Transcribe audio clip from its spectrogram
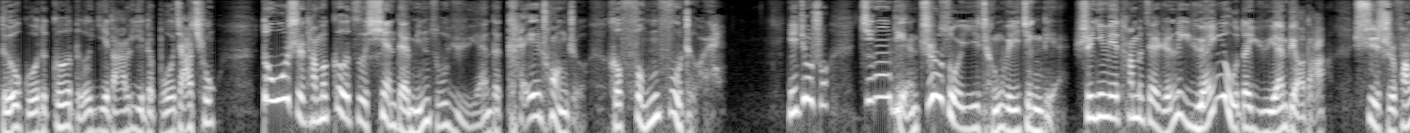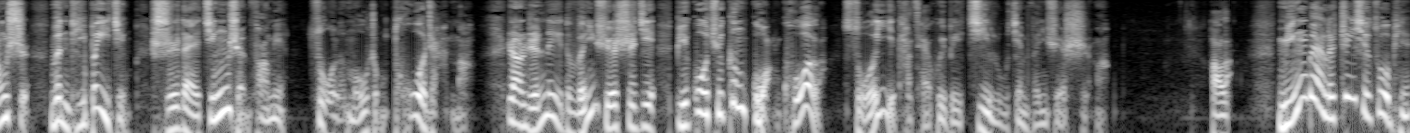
德国的歌德、意大利的薄伽丘，都是他们各自现代民族语言的开创者和丰富者。哎，也就是说，经典之所以成为经典，是因为他们在人类原有的语言表达、叙事方式、问题背景、时代精神方面做了某种拓展嘛，让人类的文学世界比过去更广阔了，所以它才会被记录进文学史嘛。好了。明白了这些作品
